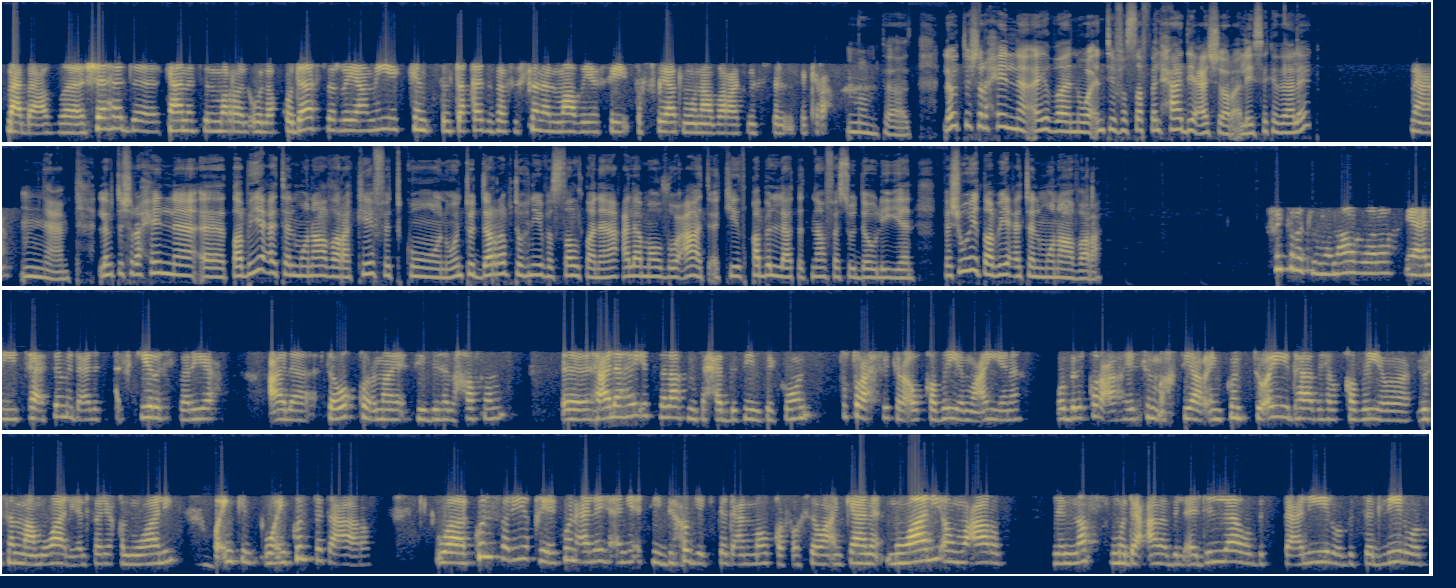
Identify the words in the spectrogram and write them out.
مع بعض. شهد كانت المرة الأولى قداس الريامية كنت التقيت بها في السنة الماضية في تصفيات المناظرات نفس الفكرة. ممتاز. لو تشرحي لنا أيضا وأنت في الصف الحادي عشر أليس كذلك؟ نعم. نعم. لو تشرحي لنا آه، طبيعة المناظرة كيف تكون؟ وأنتم تدربتوا هني في السلطنة على موضوعات أكيد قبل لا تتنافسوا دوليا. فشو هي طبيعة المناظرة؟ فكرة المناظرة يعني تعتمد على التفكير السريع على توقع ما يأتي به الخصم آه، على هيئة ثلاث متحدثين تكون تطرح فكرة أو قضية معينة. وبالقرعة يتم اختيار إن كنت تؤيد هذه القضية ويسمى موالي الفريق الموالي وإن كنت وإن كنت تتعارض. وكل فريق يكون عليه أن يأتي بحجج تدعم موقفه سواء كان موالي أو معارض للنص مدعمة بالأدلة وبالتعليل وبالتدليل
